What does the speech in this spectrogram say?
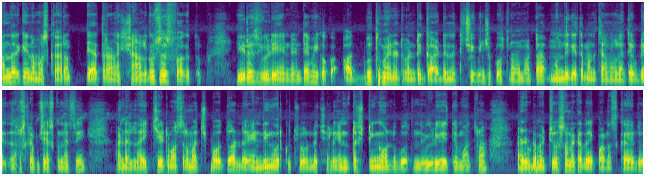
అందరికీ నమస్కారం. యాత్ర నక్షణాలకు సుస్వాగతం. ఈరోజు వీడియో ఏంటంటే మీకు ఒక అద్భుతమైనటువంటి గార్డెన్ అయితే చూపించబోతున్నాను అనమాట ముందుకైతే మన ఛానల్ అయితే ఇప్పుడు సబ్స్క్రైబ్ చేసుకునేసి అండ్ లైక్ చేయడం అసలు మర్చిపోవద్దు. అండ్ ఎండింగ్ వరకు చూడండి చాలా ఇంట్రెస్టింగ్గా ఉండబోతుంది వీడియో అయితే మాత్రం. అండ్ ఇప్పుడు మీరు చూస్తున్నారు కదా ఈ పనసకాయలు.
